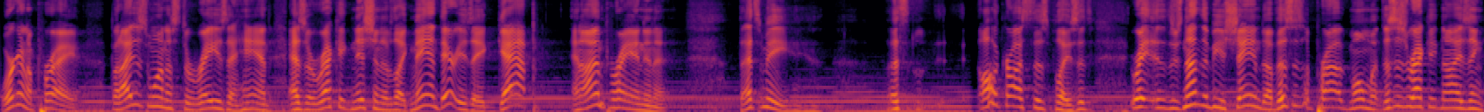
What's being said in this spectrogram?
we're going to pray. But I just want us to raise a hand as a recognition of, like, man, there is a gap and I'm praying in it. That's me. That's all across this place. It's, right, there's nothing to be ashamed of. This is a proud moment. This is recognizing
